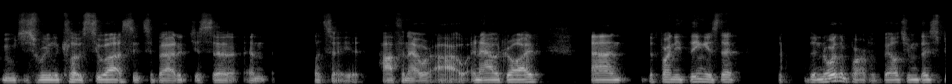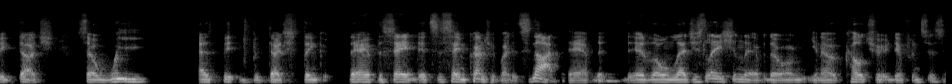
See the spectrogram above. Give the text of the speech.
which is really close to us. It's about just a, an let's say half an hour, hour, an hour drive. And the funny thing is that the northern part of Belgium, they speak Dutch. So we, as Dutch, think they have the same. It's the same country, but it's not. They have the, their own legislation. They have their own, you know, culture differences,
